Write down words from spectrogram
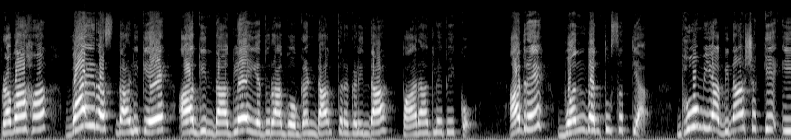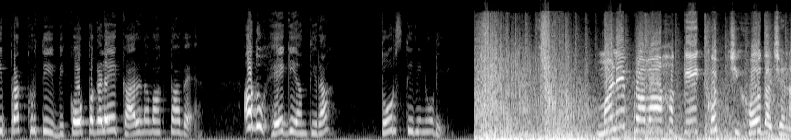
ಪ್ರವಾಹ, ವೈರಸ್ ದಾಳಿಗೆ ಆಗಿಂದಾಗ್ಲೇ ಎದುರಾಗೋ ಗಂಡಾಂತರಗಳಿಂದ ಪಾರಾಗ್ಲೇಬೇಕು. ಆದ್ರೆ ಒಂದಂತೂ ಸತ್ಯ, ಭೂಮಿಯ ವಿನಾಶಕ್ಕೆ ಈ ಪ್ರಕೃತಿ ವಿಕೋಪಗಳೇ ಕಾರಣವಾಗ್ತಾವೆ. ಅದು ಹೇಗೆ ಅಂತೀರಾ? ತೋರಿಸ್ತೀವಿ ನೋಡಿ. ಮಳೆ ಪ್ರವಾಹಕ್ಕೆ ಕೊಚ್ಚಿ ಹೋದ ಜನ.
